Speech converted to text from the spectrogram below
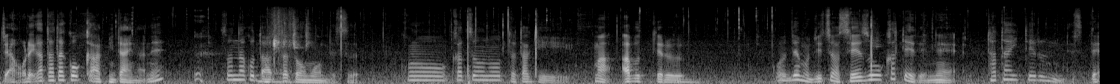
じゃあ俺が叩こうかみたいなね。そんなことあったと思うんです。このカツオのたたきまあ炙ってるこれでも実は製造過程でね叩いてるんですって。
